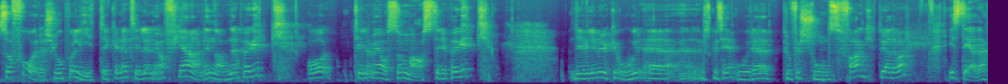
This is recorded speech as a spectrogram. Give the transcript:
så foreslo politikerne til og med å fjerne navnet pedagogikk, og til og med også master i pedagogikk. De ville bruke ord, eh, si, ordet profesjonsfag, tror jeg det var, i stedet.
